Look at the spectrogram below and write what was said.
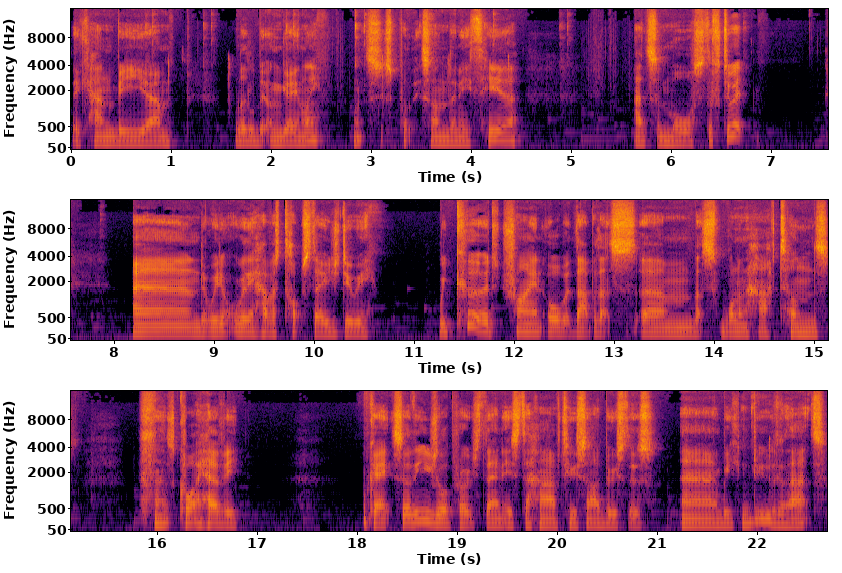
they can be um, a little bit ungainly. Let's just put this underneath here, add some more stuff to it. And we don't really have a top stage, do we? We could try and orbit that, but that's um, that's one and a half tons. that's quite heavy. Okay, so the usual approach then is to have two side boosters. And we can do that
